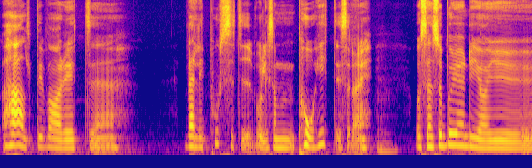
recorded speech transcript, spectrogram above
Har alltid varit eh, väldigt positiv och liksom påhittig sådär. Och sen så började jag ju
